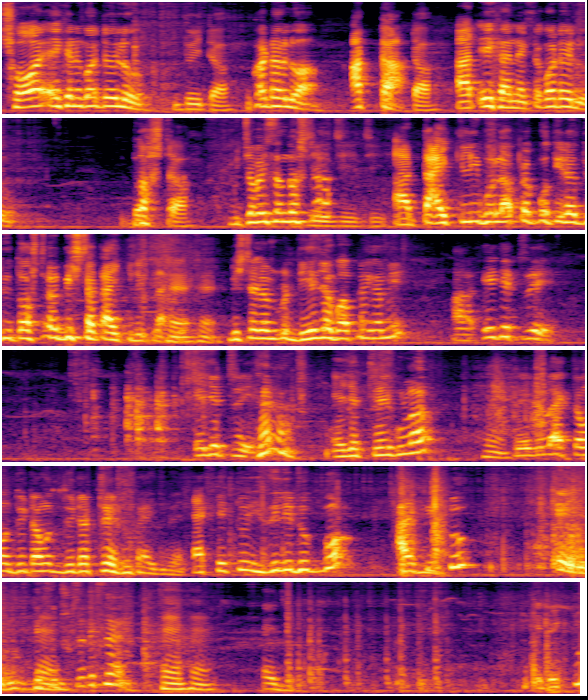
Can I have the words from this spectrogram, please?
ছয়। এখানে কয়টা হলো? দুইটা। কয়টা হলো? আটটা। আর এখানে একটা কয়টা হলো? দশটা। বুঝতে পারছেন দশটা? জি, জি। আর টাই ক্লিপ হলো আপনার প্রতিটা দুই দশটা বিশটা টাই ক্লিপ লাগে। হ্যাঁ, হ্যাঁ। বিশটা দিয়ে যাব আপনাকে আমি। আর এই যে ট্রে এই যে ট্রে হ্যাঁ এই যে ট্রেগুলো ট্রেগুলো একটা দুইটার মধ্যে দুইটা ট্রে ঢুকাই দিবে। একটা একটু ইজিলি ঢুকবো আর একটা এই যে ঢুকছে দেখছেন? হুম হুম এই যে। এটা একটু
